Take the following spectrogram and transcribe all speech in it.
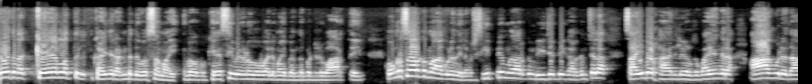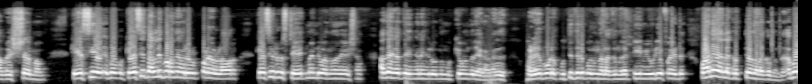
രോഹിതട കേരളത്തിൽ കഴിഞ്ഞ രണ്ട് ദിവസമായി ഇപ്പൊ കെ സി വേണുഗോപാലുമായി ബന്ധപ്പെട്ടൊരു വാർത്തയിൽ കോൺഗ്രസ്സുകാർക്കൊന്നും ആകുലതയില്ല. പക്ഷെ സി പി എമ്മുകാർക്കും ബി ജെ പിക്കാർക്കും ചില സൈബർ ഹാൻഡിലുകൾക്കും ഭയങ്കര ആകുലത വിഷമം. കെ സി ഇപ്പൊ കെ സി തള്ളി പറഞ്ഞവർ ഉൾപ്പെടെയുള്ളവർ കെ സിയുടെ ഒരു സ്റ്റേറ്റ്മെന്റ് വന്നതിന് ശേഷം അദ്ദേഹത്തെ എങ്ങനെയെങ്കിലും ഒന്ന് മുഖ്യമന്ത്രിയാക്കണം. അതായത് പഴയ പോലെ കുത്തിത്തിരിപ്പൊന്നും നടക്കുന്നില്ല. ടീം യു ഡി എഫ് ആയിട്ട് പണി നല്ല കൃത്യം നടക്കുന്നുണ്ട്. അപ്പോ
